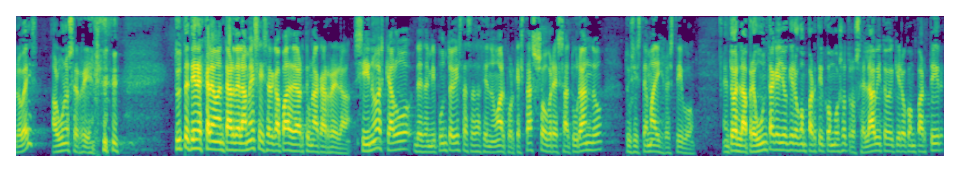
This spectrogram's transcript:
¿Lo veis? Algunos se ríen. Tú te tienes que levantar de la mesa y ser capaz de darte una carrera. Si no, es que algo, desde mi punto de vista, estás haciendo mal, porque estás sobresaturando tu sistema digestivo. Entonces, la pregunta que yo quiero compartir con vosotros, el hábito que quiero compartir,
